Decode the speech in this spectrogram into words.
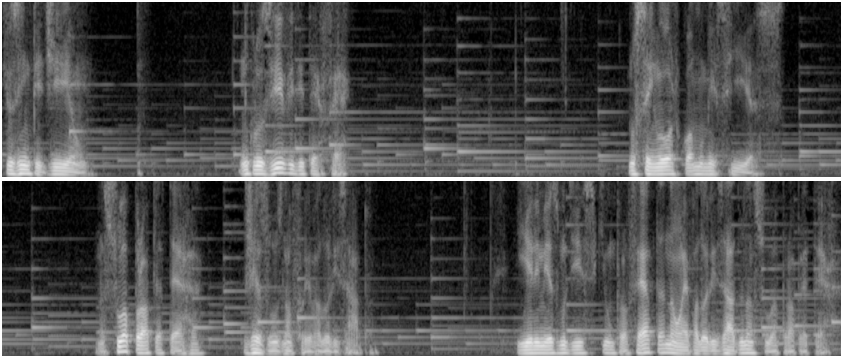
que os impediam, inclusive, de ter fé no Senhor como Messias na sua própria terra, Jesus não foi valorizado. E ele mesmo disse que um profeta não é valorizado na sua própria terra.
